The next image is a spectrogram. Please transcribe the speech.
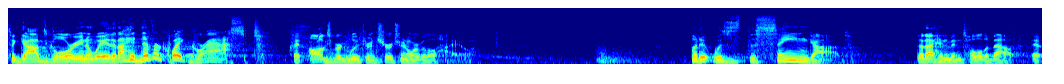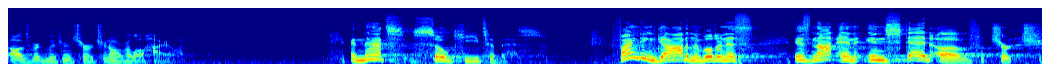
to God's glory in a way that I had never quite grasped at Augsburg Lutheran Church in Orrville, Ohio. But it was the same God that I had been told about at Augsburg Lutheran Church in Orrville, Ohio. And that's so key to this. Finding God in the wilderness is not an instead of church.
